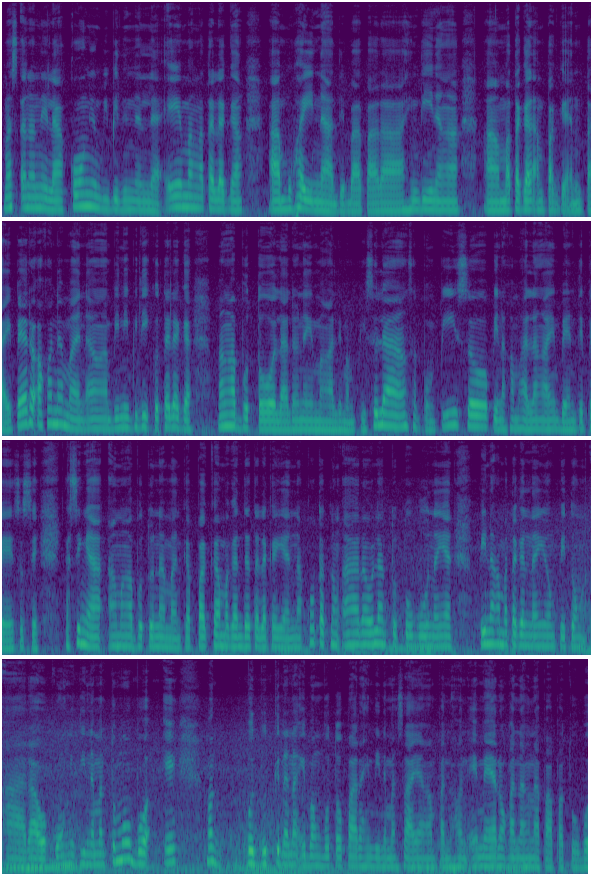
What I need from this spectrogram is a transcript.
mas ano nila kung yung bibili nila eh mga talagang ah, buhay na, 'di ba? Para hindi na nga ah, matagal ang pag-aantay. Pero ako naman, ang binibili ko talaga mga buto, lalo na yung mga 5 piso lang, 10 piso, pinakamahal nga yung 20 pesos eh. Kasi nga, ang mga buto naman, kapag ka maganda talaga yan, naku, tatlong araw lang, tutubo na yan. Pinakamatagal na yung pitong araw. Kung hindi naman tumubo, eh, magbudbud ka na ng ibang buto para hindi naman sayang ang panahon. Eh, meron ka nang napapatubo,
